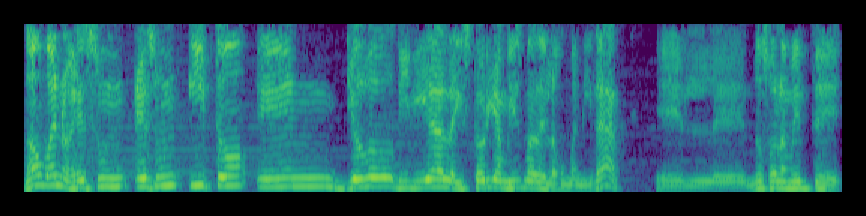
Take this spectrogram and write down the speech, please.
No, bueno, es un, es un hito en, yo diría, la historia misma de la humanidad. El, eh, no solamente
